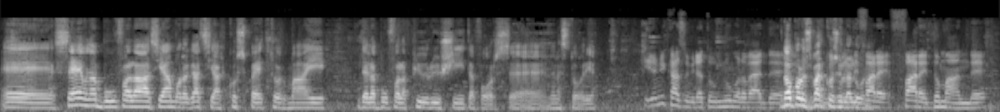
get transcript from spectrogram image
Eh, se è una bufala, siamo ragazzi al cospetto ormai della bufala più riuscita, forse, eh, nella storia. In ogni caso vi ho dato un numero verde. Dopo lo sbarco sulla Luna. Fare, fare domande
